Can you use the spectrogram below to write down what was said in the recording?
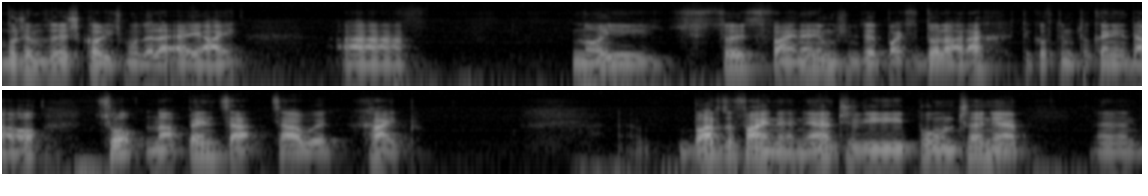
Możemy tutaj szkolić modele AI. A, no i co jest fajne, nie musimy tutaj płacić w dolarach, tylko w tym tokenie DAO, co napędza cały hype. Bardzo fajne, nie? Czyli połączenie, e,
